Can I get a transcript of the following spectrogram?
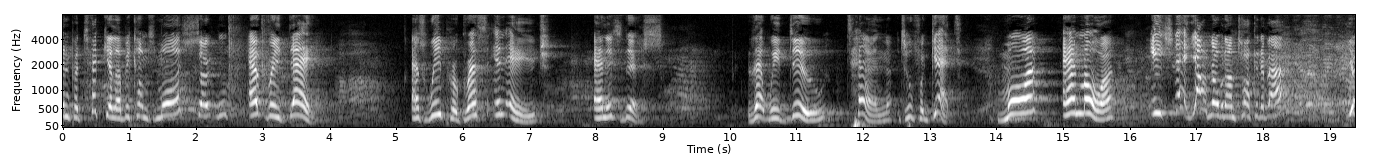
in particular becomes more certain every day as we progress in age, and it's this that we do tend to forget more and more each day. Y'all know what I'm talking about. You,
